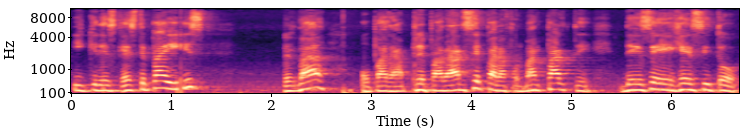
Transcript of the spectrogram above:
y crezca este país, ¿verdad? O para prepararse para formar parte de ese ejército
